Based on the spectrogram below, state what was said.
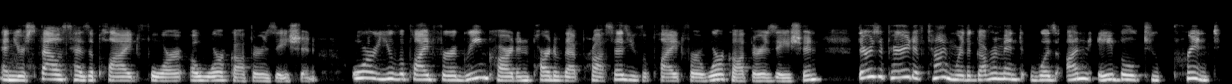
and your spouse has applied for a work authorization. Or you've applied for a green card, and part of that process, you've applied for a work authorization. There is a period of time where the government was unable to print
